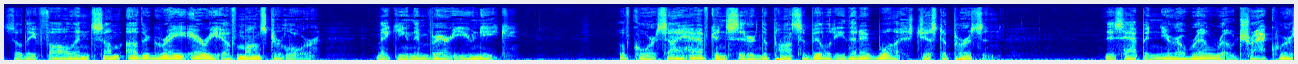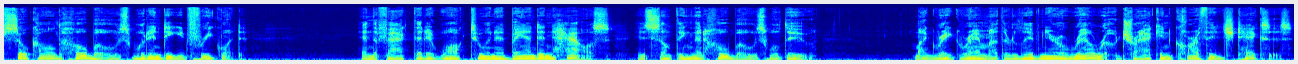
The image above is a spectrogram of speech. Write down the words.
so they fall in some other gray area of monster lore, making them very unique. Of course, I have considered the possibility that it was just a person. This happened near a railroad track where so called hobos would indeed frequent. And the fact that it walked to an abandoned house is something that hobos will do. My great grandmother lived near a railroad track in Carthage, Texas,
